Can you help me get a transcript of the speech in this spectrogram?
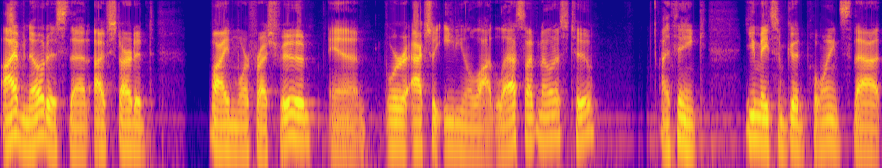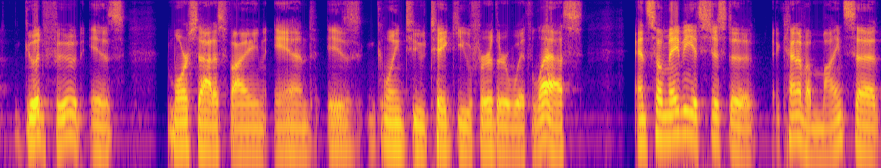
I've noticed that I've started buying more fresh food and we're actually eating a lot less, I've noticed too. I think you made some good points that good food is more satisfying and is going to take you further with less. And so maybe it's just a, a kind of a mindset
